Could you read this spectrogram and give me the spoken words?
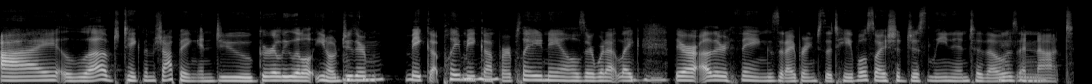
I love to take them shopping and do girly little, you know, do mm-hmm. their makeup, play makeup mm-hmm. or play nails or whatever. Like mm-hmm. there are other things that I bring to the table. So I should just lean into those and mm-hmm. not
